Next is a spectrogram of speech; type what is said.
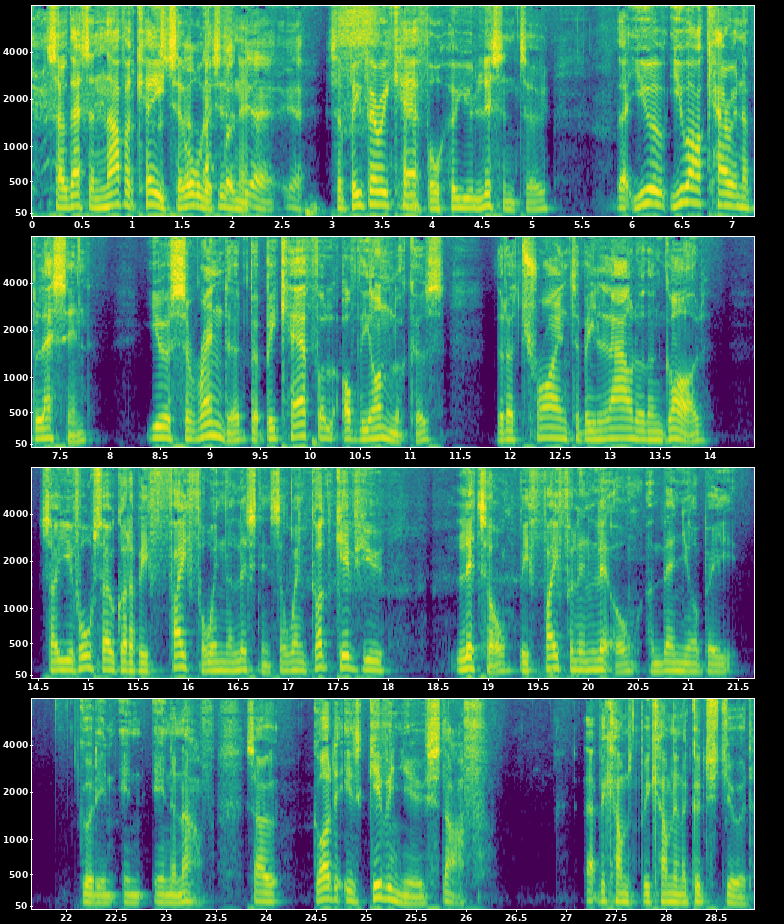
So that's another key to all this, isn't it? Yeah, yeah. So be very careful who you listen to. That you you are carrying a blessing. You have surrendered, but be careful of the onlookers that are trying to be louder than God. So you've also got to be faithful in the listening. So when God gives you little, be faithful in little, and then you'll be good in in in enough. So God is giving you stuff that becomes becoming a good steward.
